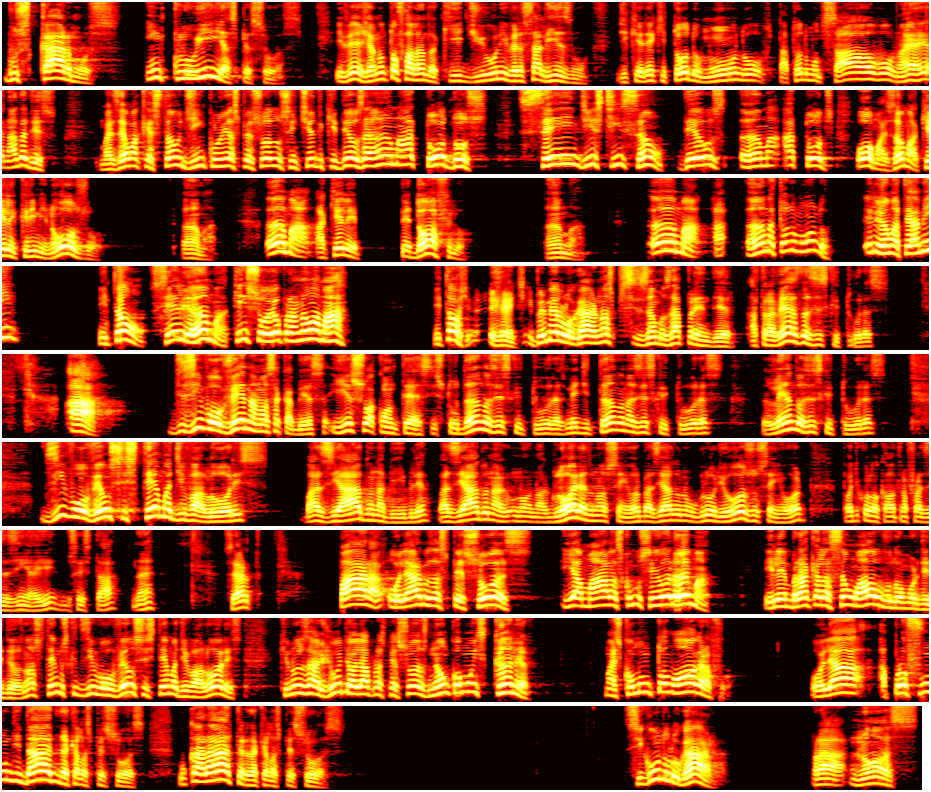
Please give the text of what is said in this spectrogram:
buscarmos incluir as pessoas. E veja, eu não estou falando aqui de universalismo, de querer que todo mundo, está todo mundo salvo, não é nada disso. Mas é uma questão de incluir as pessoas no sentido de que Deus ama a todos, sem distinção. Deus ama a todos. Oh, mas ama aquele criminoso? Ama. Ama aquele pedófilo? Ama. Ama, ama todo mundo. Ele ama até a mim. Então, se ele ama, quem sou eu para não amar? Então, gente, em primeiro lugar, nós precisamos aprender, através das Escrituras, a desenvolver na nossa cabeça, e isso acontece estudando as Escrituras, meditando nas Escrituras, lendo as Escrituras, desenvolver um sistema de valores baseado na Bíblia, baseado na, na glória do nosso Senhor, baseado no glorioso Senhor. Pode colocar outra frasezinha aí, não sei se está, né? Certo? Para olharmos as pessoas e amá-las como o Senhor ama. E lembrar que elas são alvo do amor de Deus. Nós temos que desenvolver um sistema de valores que nos ajude a olhar para as pessoas não como um scanner, mas como um tomógrafo. Olhar a profundidade daquelas pessoas, o caráter daquelas pessoas. Segundo lugar, para nós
